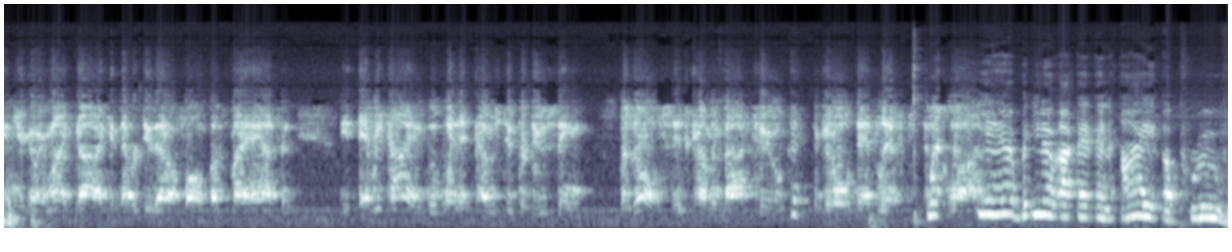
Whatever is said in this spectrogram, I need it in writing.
and you're going, my God, I could never do that. I'll fall and bust my ass. And every time when it comes to producing results, it's coming back to the good old deadlift, the Well, squat. yeah, but you know, I, and, and I approve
